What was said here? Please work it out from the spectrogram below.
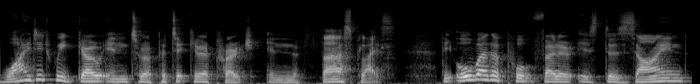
why did we go into a particular approach in the first place? The all weather portfolio is designed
